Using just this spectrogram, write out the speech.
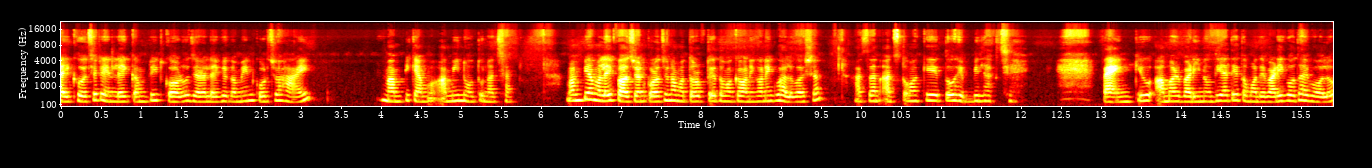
লাইক হয়েছে টেন লাইক কমপ্লিট করো, যারা লাইভে কমেন্ট করছ হাই মাম্পি কেমন, আমি নতুন আচ্ছা। মাম্পি, আমার লাইফ ফার্স্ট জয়েন করার জন্য আমার তরফ থেকে তোমাকে অনেক অনেক ভালোবাসা। হাসান, আজ তোমাকে তো হেব্বি লাগছে। থ্যাংক ইউ আমার বাড়ি নদিয়াতে, তোমাদের বাড়ি কোথায় বলো?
